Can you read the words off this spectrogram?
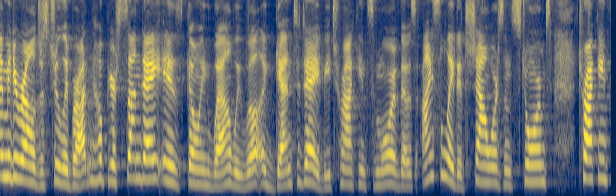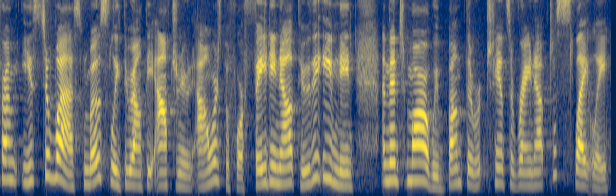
I'm meteorologist Julie Broughton. Hope your Sunday is going well. We will again today be tracking some more of those isolated showers and storms, tracking from east to west, mostly throughout the afternoon hours before fading out through the evening. And then tomorrow we bump the chance of rain up just slightly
